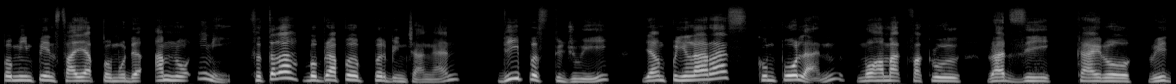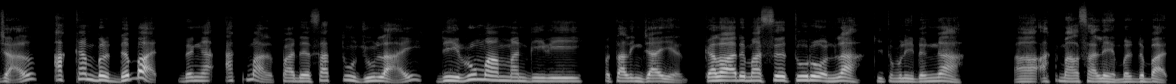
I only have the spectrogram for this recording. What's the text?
pemimpin sayap pemuda AMNO ini. Setelah beberapa perbincangan, dipersetujui yang penyelaras kumpulan Muhammad Fakrul Radzi Cairo Rijal akan berdebat dengan Akmal pada 1 Julai di Rumah Mandiri Petaling Jaya. Kalau ada masa turunlah kita boleh dengar uh, Akmal Saleh berdebat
